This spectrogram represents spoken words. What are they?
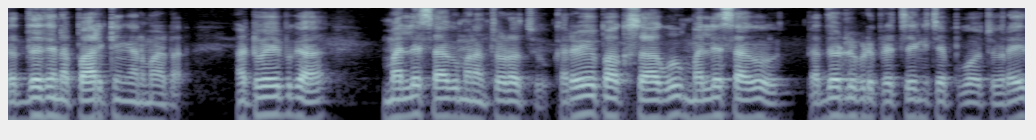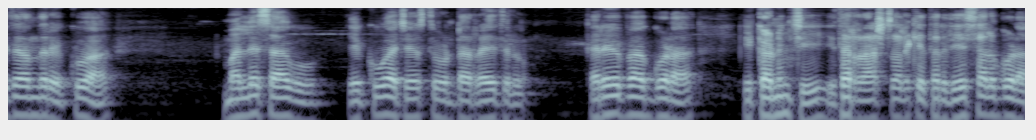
పెద్దదైన పార్కింగ్ అనమాట అటువైపుగా మల్లె సాగు మనం చూడవచ్చు కరివేపాకు సాగు మల్లె సాగు పెద్దొడ్లపూడి ప్రత్యేకంగా చెప్పుకోవచ్చు. రైతులందరూ ఎక్కువ మల్లె సాగు ఎక్కువగా చేస్తూ ఉంటారు రైతులు. కరివేపాకు కూడా ఇక్కడ నుంచి ఇతర రాష్ట్రాలకి ఇతర దేశాలకు కూడా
